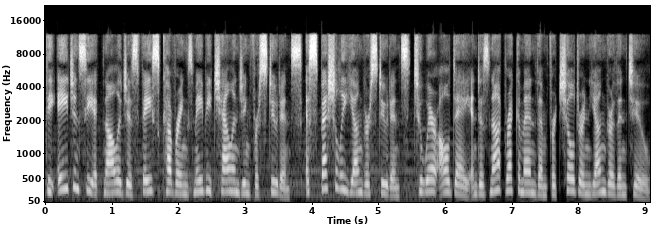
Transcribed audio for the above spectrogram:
The agency acknowledges face coverings may be challenging for students, especially younger students, to wear all day and does not recommend them for children younger than 2.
